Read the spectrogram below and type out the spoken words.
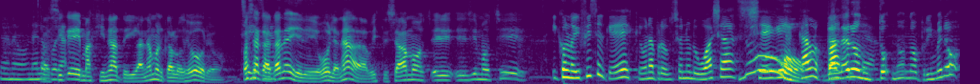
No, no, una locura. Así que imagínate, y ganamos el Carlos de Oro. Pasa Sí, que sí. acá nadie le bola nada, ¿viste? Llamamos, eh, eh, decimos, che, Y con lo difícil que es que una producción uruguaya llegue a Carlos Paz. Ganaron o sea. to- No, no, primero,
